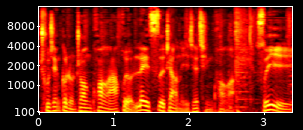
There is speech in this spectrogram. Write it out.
出现各种状况啊，会有类似这样的一些情况啊，所以。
